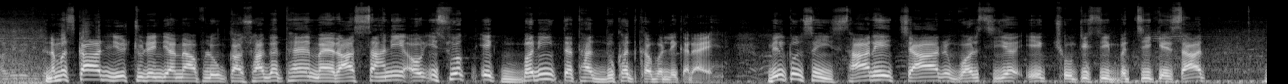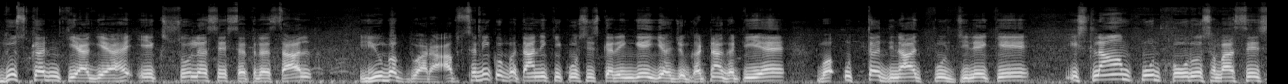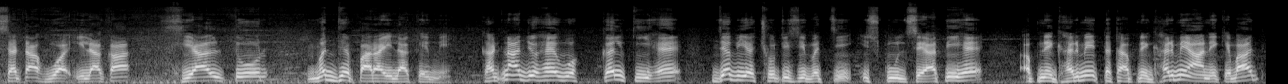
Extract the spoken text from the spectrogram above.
नमस्कार news today India में आप लोगों का स्वागत है। मैं राज साहनी और इस वक्त एक बड़ी तथा दुखद खबर लेकर आए हैं। बिल्कुल सही, साढ़े चार वर्षीय एक छोटी सी बच्ची के साथ दुष्कर्म किया गया है। एक 16 से 17 साल युवक द्वारा। आप सभी को बताने की कोशिश करेंगे, यह जो घटना घटी है, वह उत्तर दिनाजपुर ज़िले के इस्लामपुर पौरसभा से सटा हुआ इलाका सियालतोर मध्यपारा इलाके में। घटना जो है वो कल की है, जब यह छोटी सी बच्ची स्कूल से आती है, अपने घर में तथा अपने घर में आने के बाद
